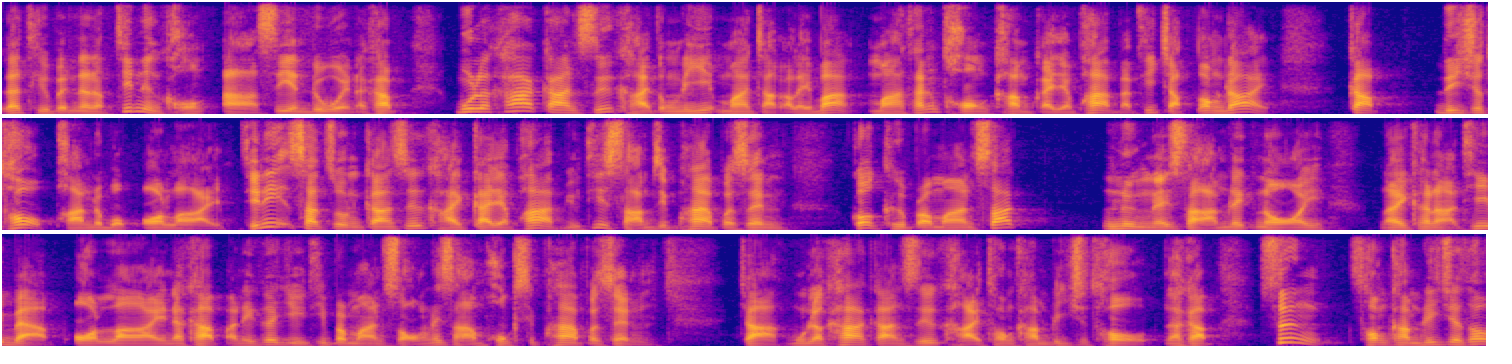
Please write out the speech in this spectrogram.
และถือเป็นอันดับทีหนึ่1 ของอาเซียนด้วยนะครับมูลค่าการซื้อขายตรงนี้มาจากอะไรบ้าง มาทั้งทองคำกายภาพแบบที่จับต้องได้ กับดิจิทัลผ่านระบบออนไลน์ ทีนี้สัดส่วนการซื้อขายกายภาพอยู่ที่ 35%ก็คือประมาณสัก 1 ใน 3 เล็กน้อย ในขณะที่แบบออนไลน์นะครับอันนี้ก็อยู่ที่ประมาณ 2 ใน 3 65% จากมูลค่าการซื้อขายทองคำดิจิทัลนะครับซึ่งทองคำดิจิทัล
